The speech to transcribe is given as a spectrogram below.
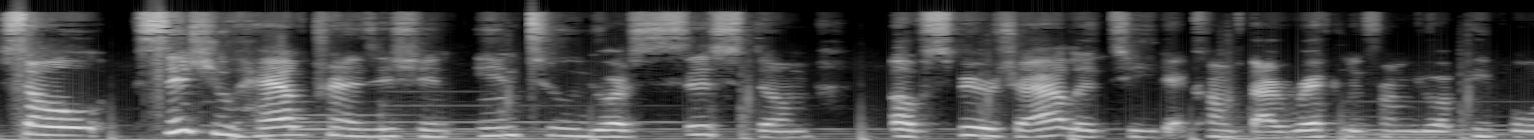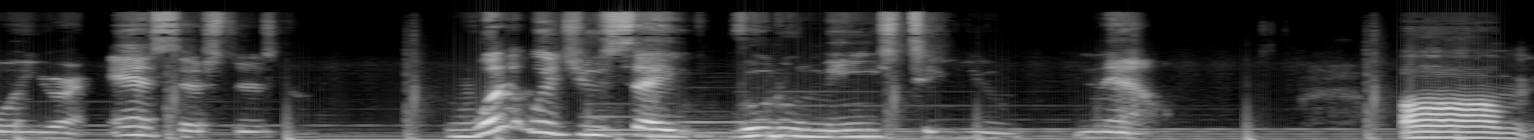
So, since you have transitioned into your system, of spirituality that comes directly from your people and your ancestors, what would you say voodoo means to you now? Um,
